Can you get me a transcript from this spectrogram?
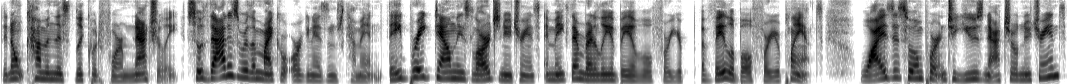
They don't come in this liquid form naturally. So that is where the microorganisms come in. They break down these large nutrients and make them readily available for your available for your plants. Why is it so important to use natural nutrients?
